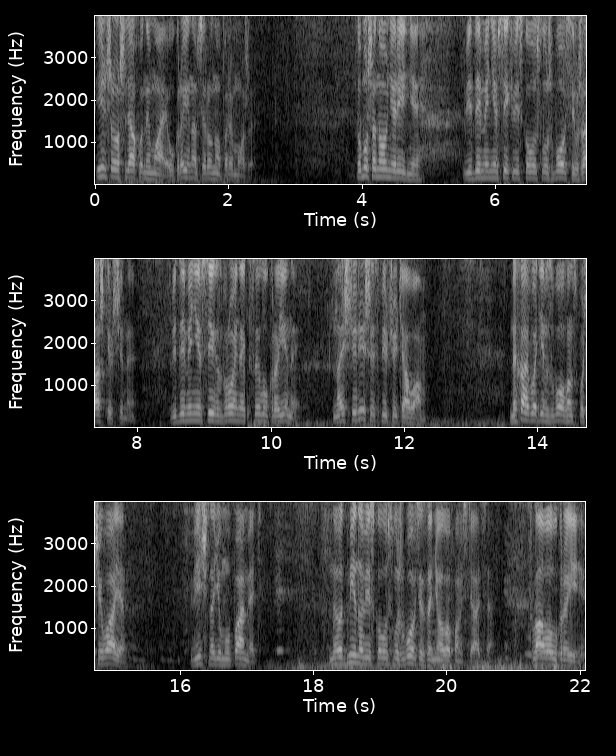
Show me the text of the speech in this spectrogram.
іншого шляху немає. Україна все одно переможе. Тому, шановні рідні, від імені всіх військовослужбовців Жашківщини, від імені всіх Збройних сил України, найщиріше співчуття вам. Нехай Вадім з Богом спочиває, вічна йому пам'ять. Неодмінно військовослужбовці за нього помстяться. Слава Україні!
